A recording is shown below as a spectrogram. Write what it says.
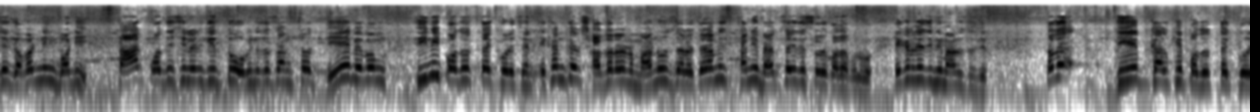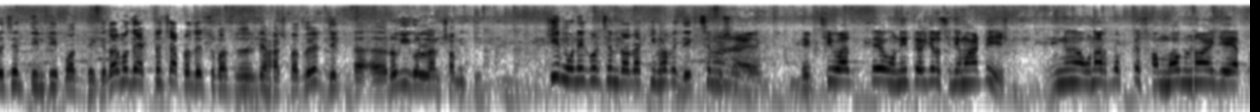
যে গভর্নিং বডি তার পদে ছিলেন কিন্তু অভিনেতা সাংসদ দেব এবং তিনি পদত্যাগ করেছেন। এখানকার সাধারণ মানুষ যারা যারা আমি স্থানীয় ব্যবসায়ীদের সাথে কথা বলব, এখানকার যিনি মানুষ আছেন, দাদা দেব কালকে পদত্যাগ করেছেন তিনটি পদ থেকে। তার মধ্যে একটা হচ্ছে আপনাদের সুপার স্পেশালিটি হাসপাতালের যে রোগী কল্যাণ সমিতি। কি মনে করছেন দাদা? কীভাবে দেখছেন হ্যাঁ, দেখছি বলতে উনি তো একজন সিনেমা আর্টিস্ট ওনার পক্ষে সম্ভব নয় যে এত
